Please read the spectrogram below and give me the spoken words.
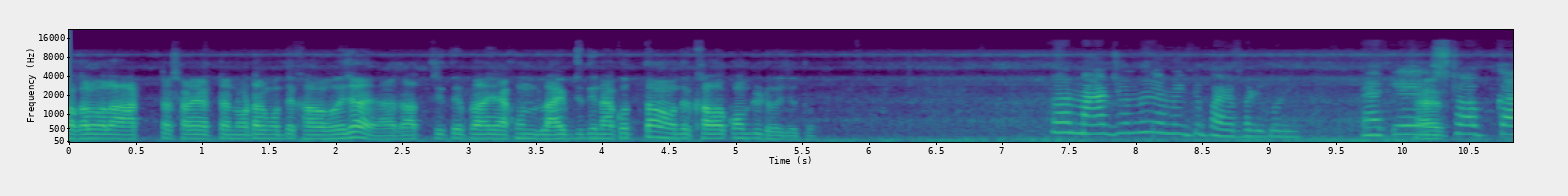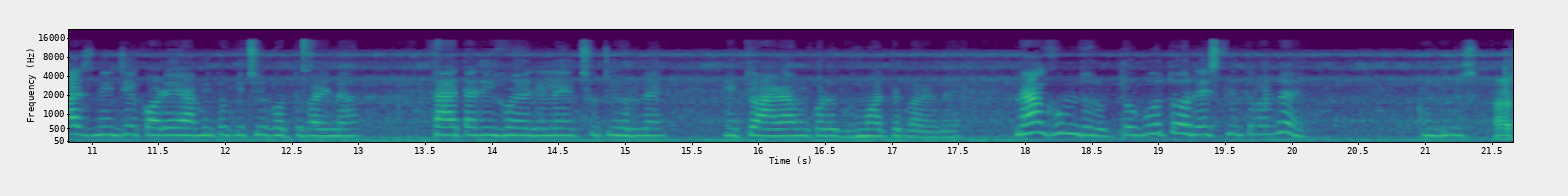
সকালবেলা আটটা সাড়ে আটটা নটার মধ্যে খাওয়া হয়ে যায়। আর রাত্রিতে প্রায় এখন লাইভ যদি না করতাম আমাদের খাওয়া কমপ্লিট হয়ে যেত। আমার মার জন্যই আমি একটু পারাপারি করি। একে সব কাজ নিজে করে আমি তো কিছুই করতে পারি না। তাড়াতাড়ি হয়ে গেলে ছুটি হলে একটু আরাম করে ঘুমাতে পারবে। না ঘুম ধরুক তবুও তো রেস্ট নিতে পারবে? আর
